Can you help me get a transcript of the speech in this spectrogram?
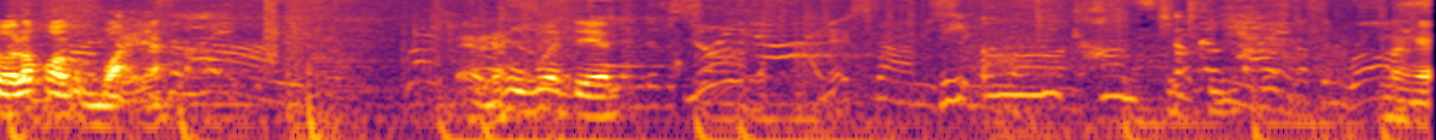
ตัวละครผมไหวนะแอบนะเพื่อนเจนนั่นไง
